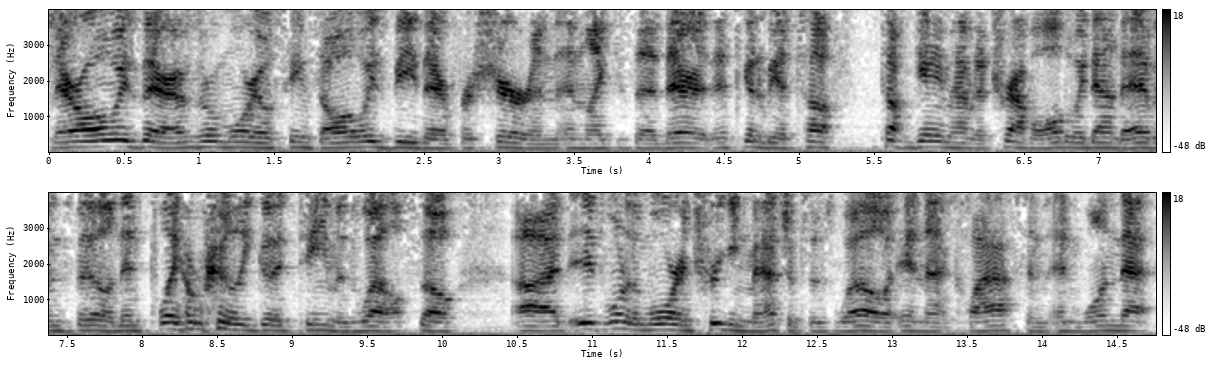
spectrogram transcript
they're always there. Evans Memorial seems to always be there for sure, and and like you said, there it's going to be a tough tough game having to travel all the way down to Evansville and then play a really good team as well. So. Uh, it's one of the more intriguing matchups as well in that class, and, and one that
